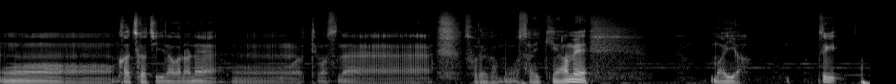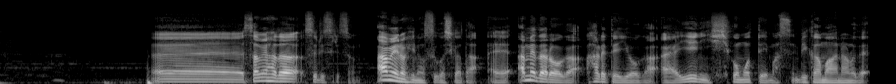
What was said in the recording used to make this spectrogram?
うん。カチカチ言いながらね。うん。やってますね。それがもう最近雨、まあいいや。次。えー、サメ肌スリスリさん。雨の日の過ごし方。えー雨だろうが晴れていようが、えー家に引きこもっています。ビカマーなので。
